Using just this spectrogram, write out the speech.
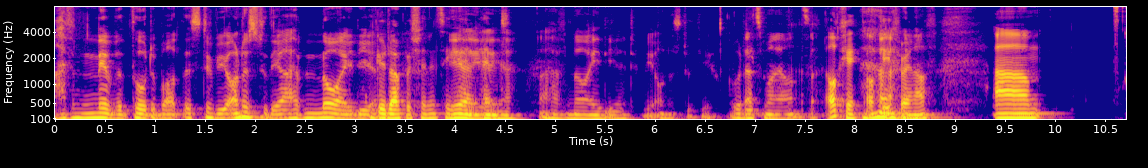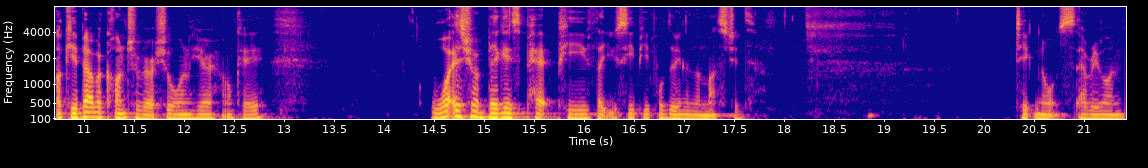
I've never thought about this to be honest with you. I have no idea. Good opportunity. Yeah, yeah, yeah. I have no idea to be honest with you. Would That's my answer. Okay, okay, fair enough. Um, okay, a bit of a controversial one here. Okay, what is your biggest pet peeve that you see people doing in the masjid? Take notes, everyone.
